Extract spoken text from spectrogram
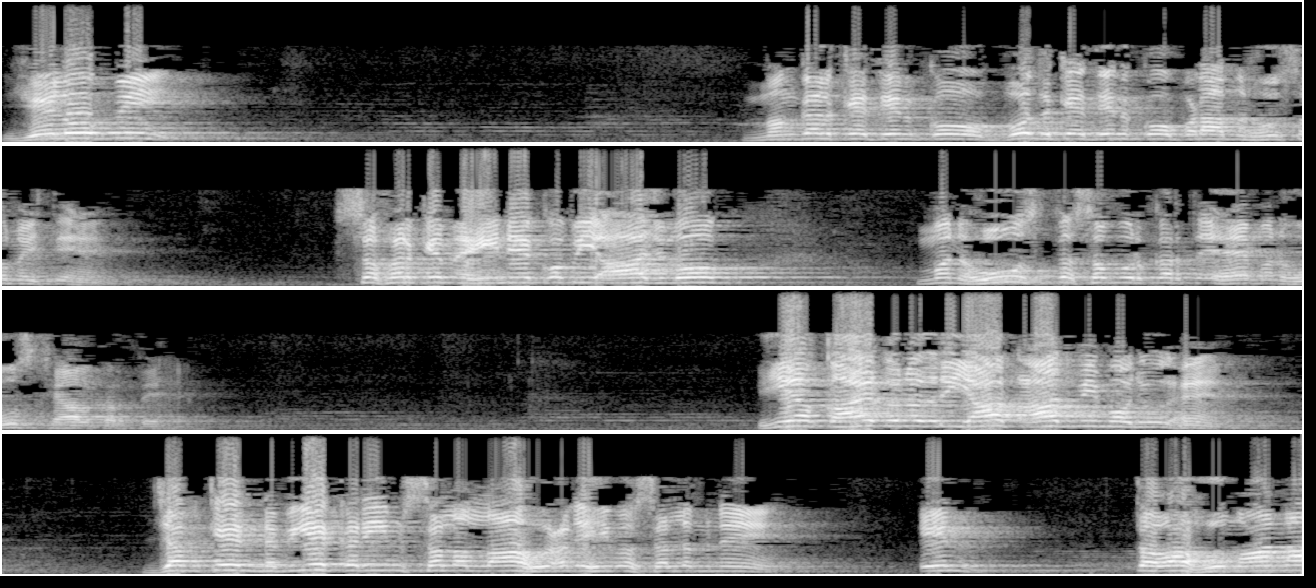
یہ لوگ بھی منگل کے دن کو، بدھ کے دن کو بڑا منحوس سمجھتے ہیں۔ سفر کے مہینے کو بھی آج لوگ منحوس تصور کرتے ہیں، منحوس خیال کرتے ہیں۔ یہ عقائد و نظریات آج بھی موجود ہیں۔ جبکہ نبی کریم صلی اللہ علیہ وسلم نے ان توہمانہ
